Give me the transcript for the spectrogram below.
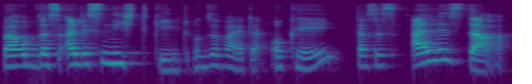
warum das alles nicht geht und so weiter, okay, das ist alles da.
